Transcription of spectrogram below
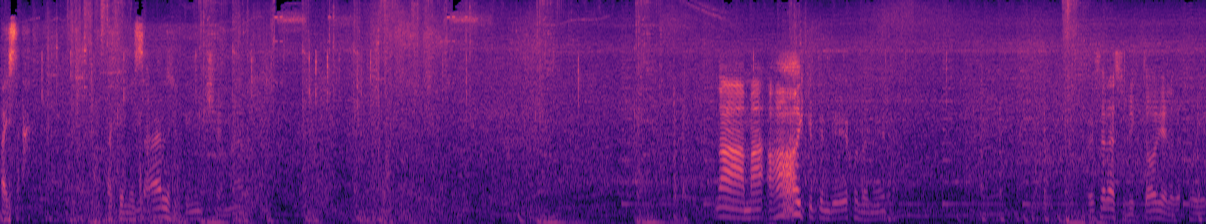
Ahí está. ¿A qué me sale? Pinche madre. Nah, ma. Ay, qué pendejo, la neta. Esa era su victoria, lo dejó ir.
